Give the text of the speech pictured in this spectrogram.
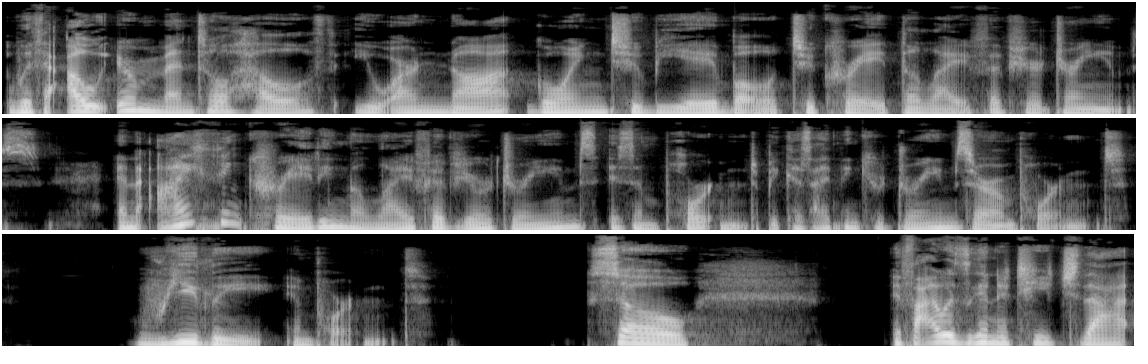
Without your mental health, you are not going to be able to create the life of your dreams. And I think creating the life of your dreams is important because I think your dreams are important, really important. So, if I was going to teach that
